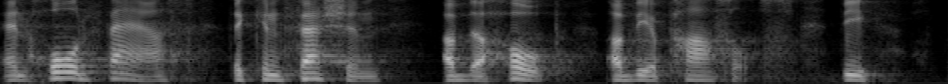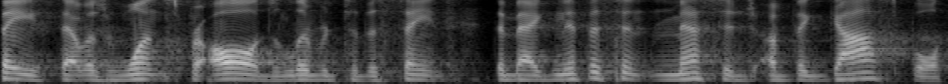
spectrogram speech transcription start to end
and hold fast the confession of the hope of the apostles, the faith that was once for all delivered to the saints, the magnificent message of the gospel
